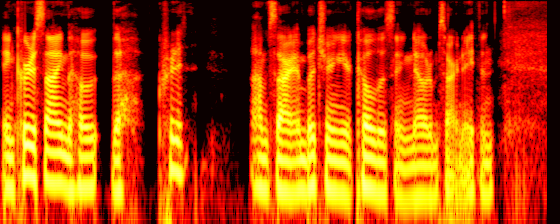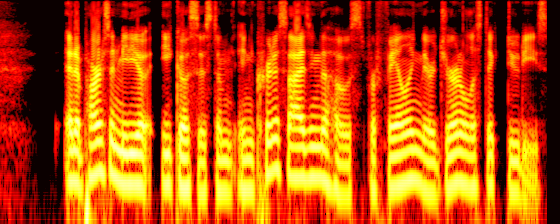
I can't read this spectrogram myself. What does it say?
and criticizing the ho- the crit. I'm sorry, I'm butchering your co-listening note. I'm sorry, Nathan. In a partisan media ecosystem, in criticizing the hosts for failing their journalistic duties.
